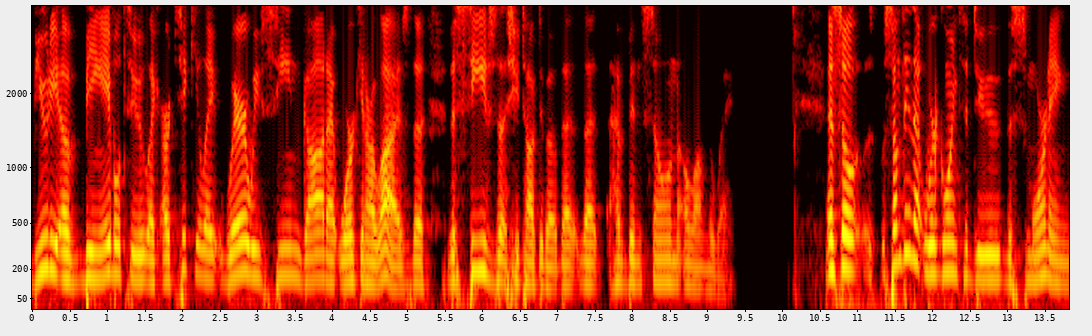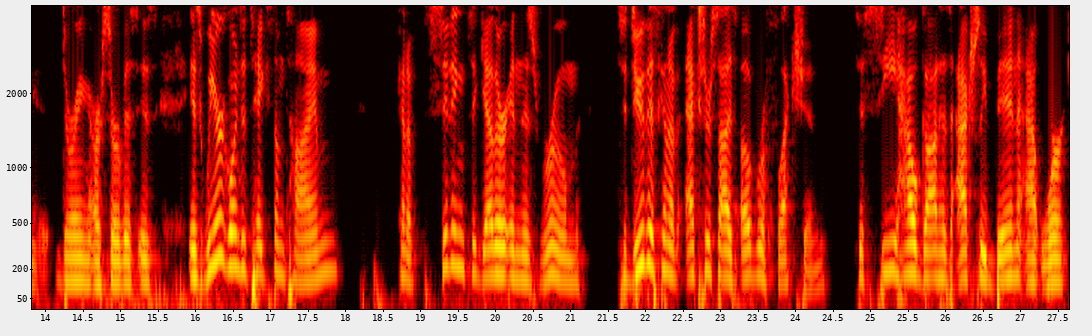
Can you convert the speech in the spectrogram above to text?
beauty of being able to like articulate where we've seen God at work in our lives, the the seeds that she talked about that that have been sown along the way. And so something that we're going to do this morning during our service is is we are going to take some time kind of sitting together in this room to do this kind of exercise of reflection to see how God has actually been at work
